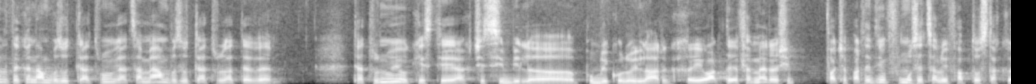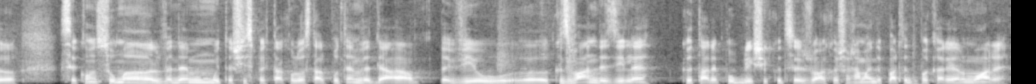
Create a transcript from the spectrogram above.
dată când am văzut teatru în viața mea, am văzut teatru la TV. Teatru nu e o chestie accesibilă publicului larg. E o artă efemeră și face parte din frumusețea lui faptul ăsta că se consumă, îl vedem, uite și spectacolul ăsta, îl putem vedea pe viu uh, câțiva ani de zile, cât are public și cât se joacă și așa mai departe, după care el moare.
